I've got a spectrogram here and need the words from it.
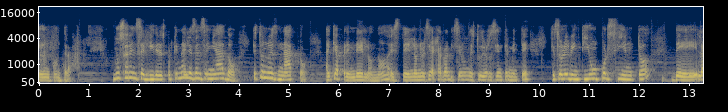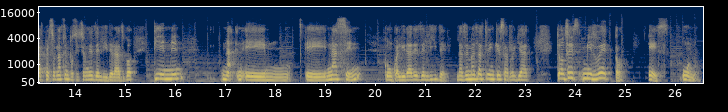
he encontrado? No saben ser líderes porque nadie les ha enseñado. Esto no es nato, hay que aprenderlo, ¿no? Este, en la Universidad de Harvard hicieron un estudio recientemente que solo el 21% de las personas en posiciones de liderazgo tienen, em, eh, nacen con cualidades de líder. Las demás las tienen que desarrollar. Entonces, mi reto es, uno,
